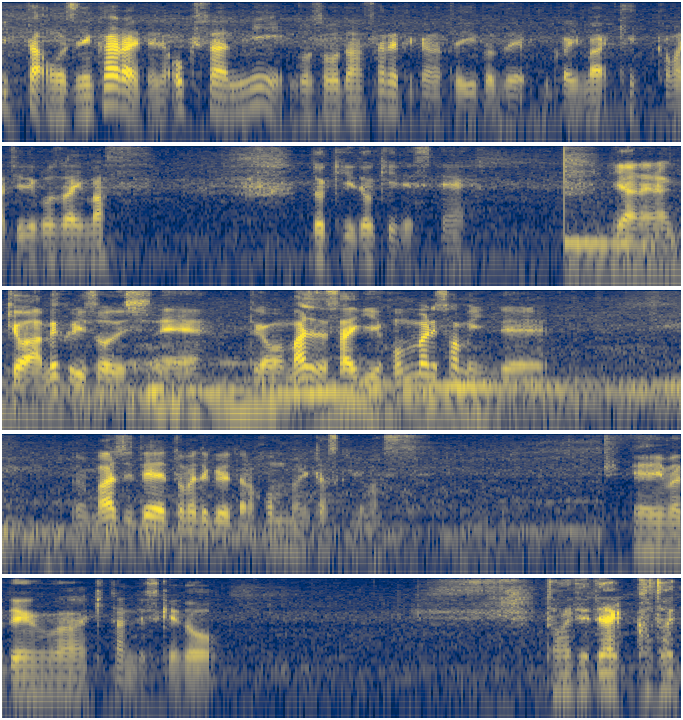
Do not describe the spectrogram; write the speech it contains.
一旦お家に帰られてね奥さんにご相談されてからということで僕は今結果待ちでございます。ドキドキですねいやねなんか今日は雨降りそうですしね。てかもうマジで最近ほんまに寒いんでマジで止めてくれたらほんまに助かります。えー今電話来たんですけど止めていただくことに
